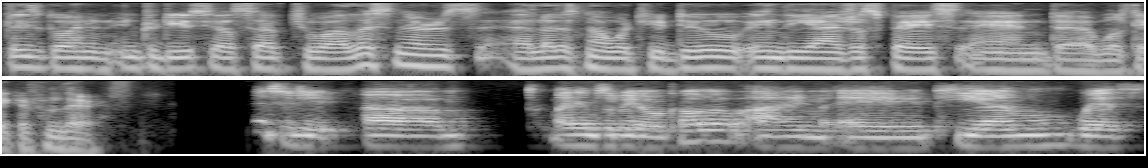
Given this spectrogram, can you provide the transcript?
please go ahead and introduce yourself to our listeners. Uh, let us know what you do in the Azure space, and uh, we'll take it from there. Yes, indeed. Um, my name is Obinna Nwokolo. I'm a PM with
